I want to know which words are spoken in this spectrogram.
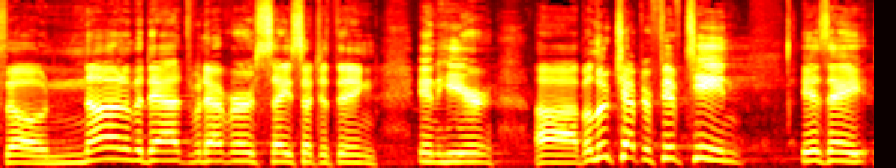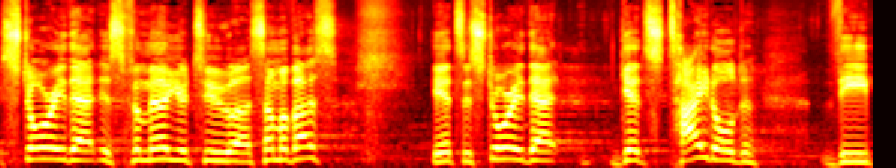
So none of the dads would ever say such a thing in here. Uh, but Luke chapter 15 is a story that is familiar to uh, some of us. It's a story that gets titled the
